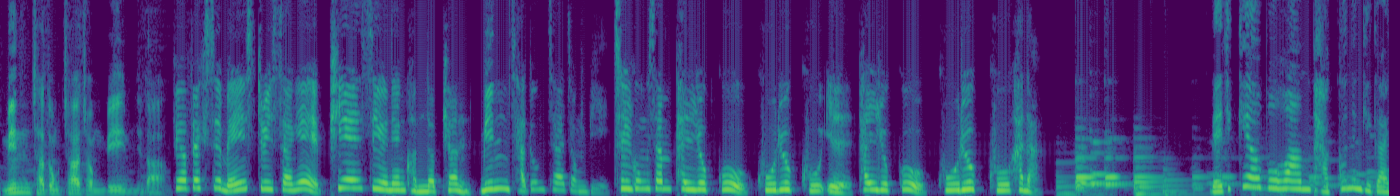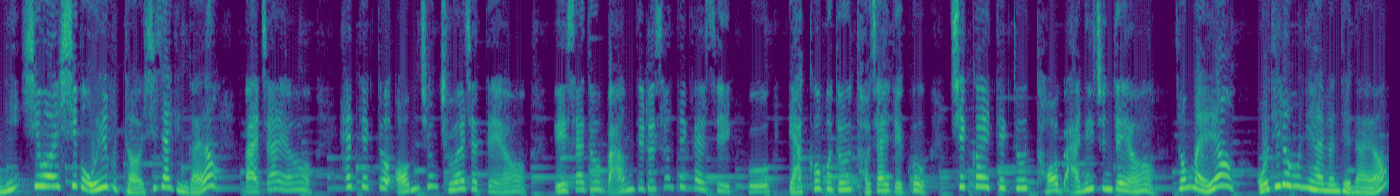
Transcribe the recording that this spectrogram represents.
민자동차 정비입니다. 페어팩스 Main Street상의 PNC 은행 건너편 민자동차 정비 703-869-9691 869-9691 메디케어 보험 바꾸는 기간이 10월 15일부터 시작인가요? 맞아요. 혜택도 엄청 좋아졌대요. 의사도 마음대로 선택할 수 있고 약 커버도 더 잘 되고 치과 혜택도 더 많이 준대요. 정말요? 어디로 문의하면 되나요?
